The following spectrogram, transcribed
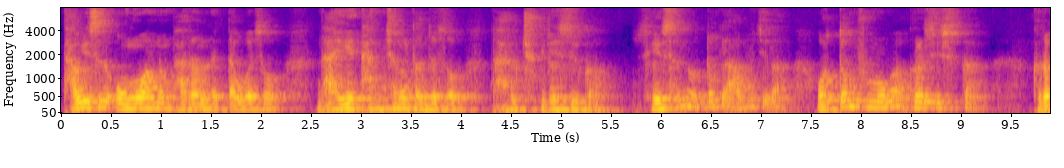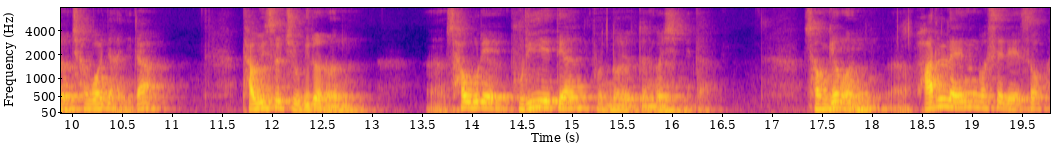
다윗을 옹호하는 발언을 했다고 해서 나에게 단창을 던져서 나를 죽이려 했을까? 세상에 어떻게 아버지가 어떤 부모가 그럴 수 있을까? 그런 차원이 아니라 다윗을 죽이려는 어, 사울의 불의에 대한 분노였던 것입니다. 성경은 어, 화를 내는 것에 대해서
